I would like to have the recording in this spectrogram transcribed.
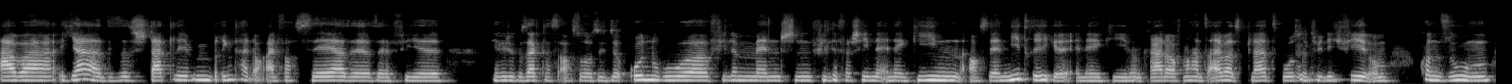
Aber ja, dieses Stadtleben bringt halt auch einfach sehr, sehr, sehr viel, ja, wie du gesagt hast, auch so diese Unruhe, viele Menschen, viele verschiedene Energien, auch sehr niedrige Energien. Und gerade auf dem Hans-Alberts-Platz, wo es mhm. natürlich viel um Konsum,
